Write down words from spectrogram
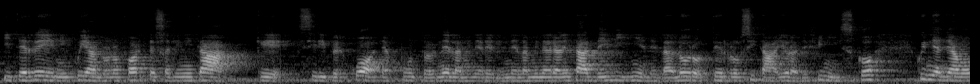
i terreni qui hanno una forte salinità che si ripercuote appunto nella, mineral nella mineralità dei vini e nella loro terrosità, io la definisco, quindi andiamo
